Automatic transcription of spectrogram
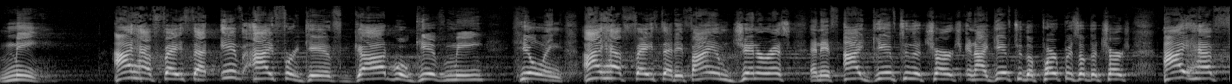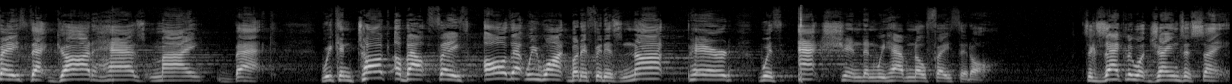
me. I have faith that if I forgive, God will give me healing. I have faith that if I am generous and if I give to the church and I give to the purpose of the church, I have faith that God has my back. We can talk about faith all that we want, but if it is not paired with action, then we have no faith at all. It's exactly what James is saying.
